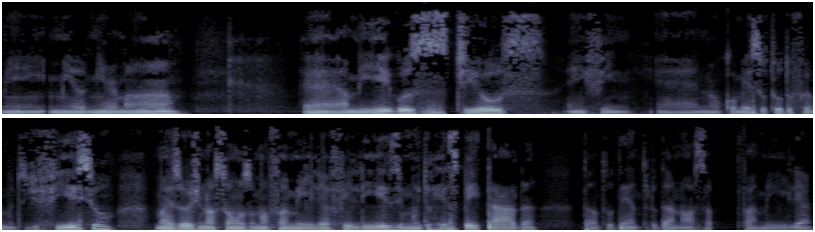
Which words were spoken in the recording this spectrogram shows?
minha, minha, minha irmã, é, amigos, tios, enfim, é, no começo tudo foi muito difícil, mas hoje nós somos uma família feliz e muito respeitada, tanto dentro da nossa família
